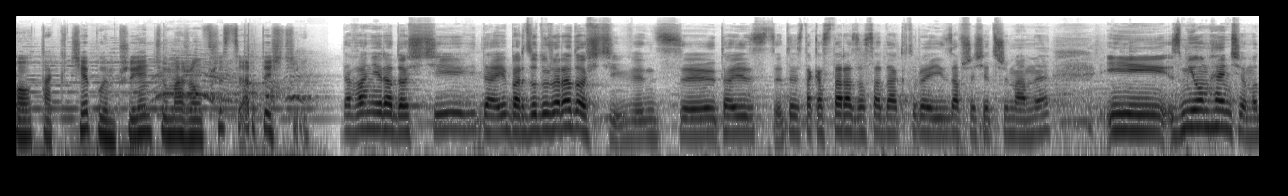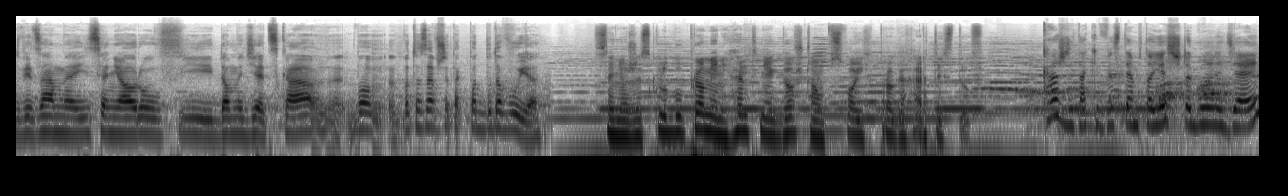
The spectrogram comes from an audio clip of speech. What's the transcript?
O tak ciepłym przyjęciu marzą wszyscy artyści. Dawanie radości daje bardzo dużo radości, więc y, to jest, to jest taka stara zasada, której zawsze się trzymamy. I z miłą chęcią odwiedzamy i seniorów, i domy dziecka, bo, bo to zawsze tak podbudowuje. Seniorzy z klubu Promień chętnie goszczą w swoich progach artystów. Każdy taki występ to jest szczególny dzień.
